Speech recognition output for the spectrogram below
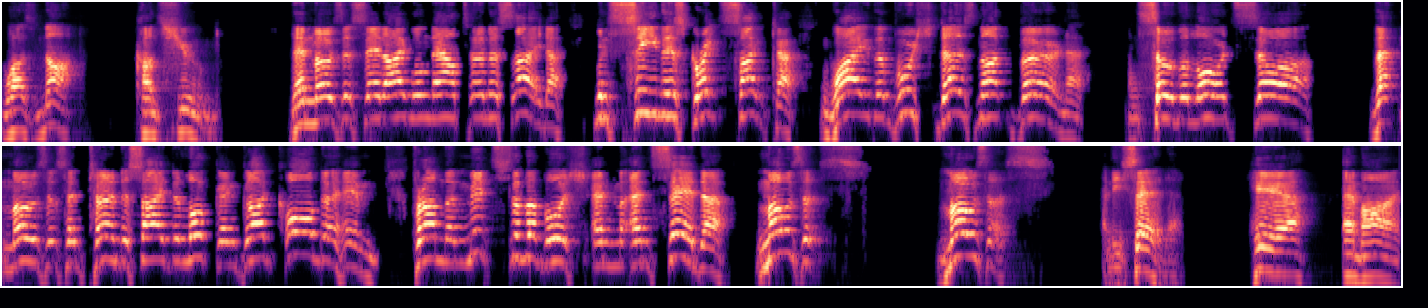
was not consumed. Then Moses said, I will now turn aside and see this great sight, why the bush does not burn. And so the Lord saw that Moses had turned aside to look, and God called to him from the midst of the bush and, and said, uh, Moses, Moses. And he said, Here am I.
